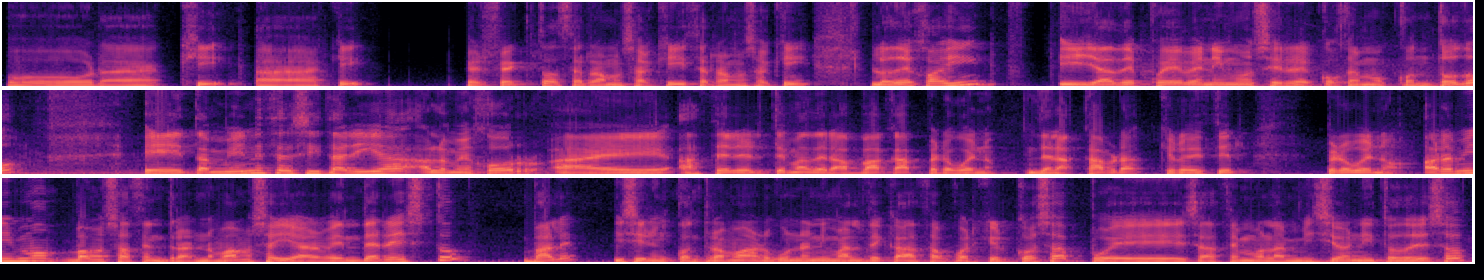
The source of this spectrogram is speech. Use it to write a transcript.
por aquí, aquí. Perfecto, cerramos aquí, cerramos aquí. Lo dejo ahí y ya después venimos y recogemos con todo. Eh, también necesitaría a lo mejor eh, hacer el tema de las vacas, pero bueno, de las cabras, quiero decir. Pero bueno, ahora mismo vamos a centrarnos. Vamos a ir a vender esto, ¿vale? Y si encontramos algún animal de caza o cualquier cosa, pues hacemos la misión y todo eso.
